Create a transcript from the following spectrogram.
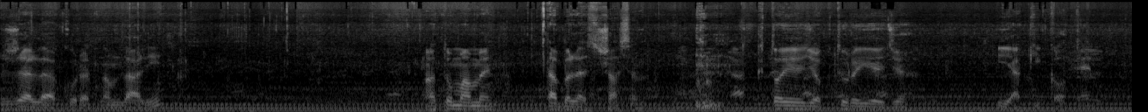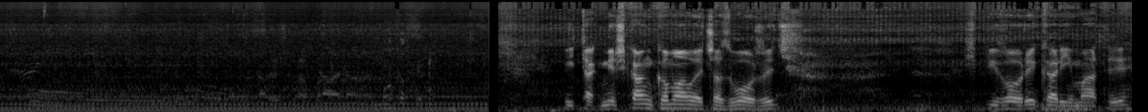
Żele akurat nam dali. A tu mamy tabelę z czasem. Kto jedzie, o który jedzie i jaki kot. I tak mieszkanko małe trzeba złożyć. Śpiwory, karimaty.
